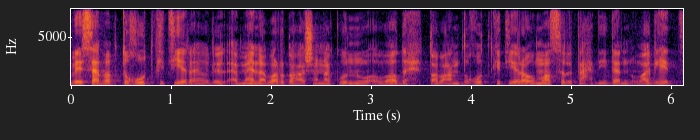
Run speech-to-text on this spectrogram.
بسبب ضغوط كتيرة للأمانة برضو عشان أكون واضح. طبعا ضغوط كتيرة ومصر تحديدا واجهت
